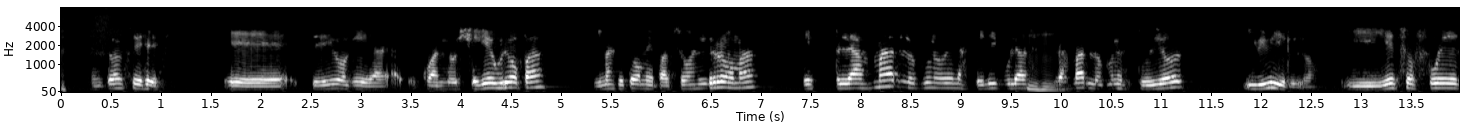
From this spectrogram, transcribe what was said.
Entonces, eh, te digo que ah, cuando llegué a Europa, y más que todo me pasó en Roma, es plasmar lo que uno ve en las películas, plasmar lo que uno estudió y vivirlo. Y eso fue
